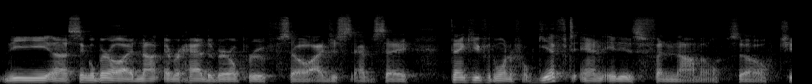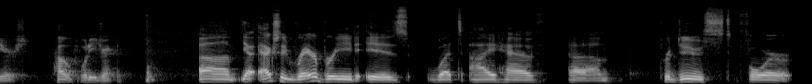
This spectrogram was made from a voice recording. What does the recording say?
the uh, single barrel. I had not ever had the barrel proof, so I just have to say thank you for the wonderful gift, and it is phenomenal. So, cheers. Hove, what are you drinking? Um, yeah, actually, Rare Breed is what I have um, produced for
